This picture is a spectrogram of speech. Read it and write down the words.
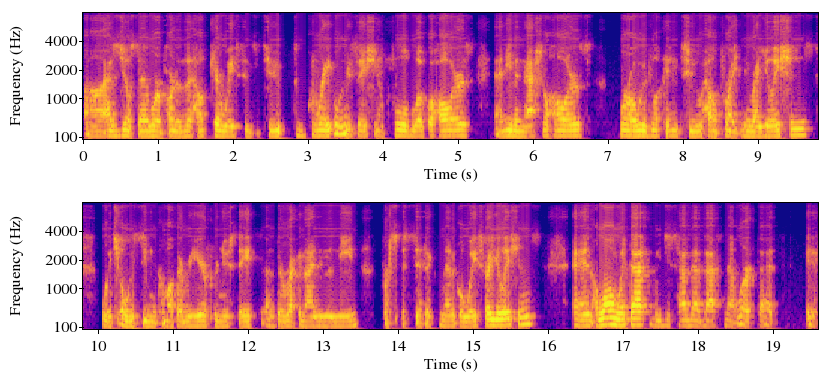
Uh, as Jill said, we're part of the Healthcare Waste Institute. It's a great organization full of local haulers and even national haulers. We're always looking to help write new regulations, which always seem to come up every year for new states as they're recognizing the need for specific medical waste regulations. And along with that, we just have that vast network that if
